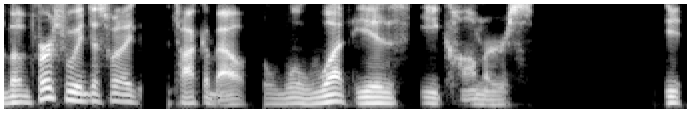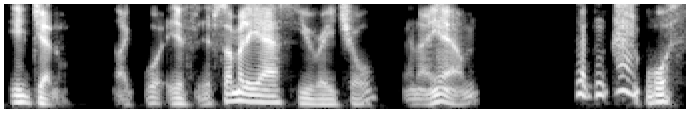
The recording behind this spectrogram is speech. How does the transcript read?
But first, we just want to talk about well, what is e-commerce in, in general? Like, if if somebody asks you, Rachel, and I am, what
